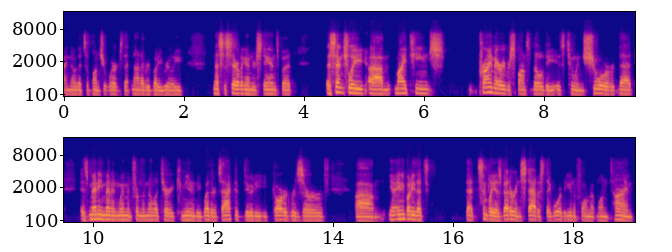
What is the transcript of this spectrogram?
I know that's a bunch of words that not everybody really necessarily understands, but essentially um, my team's primary responsibility is to ensure that as many men and women from the military community, whether it's active duty, guard, reserve, um, you know, anybody that's that simply has veteran status, they wore the uniform at one time,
